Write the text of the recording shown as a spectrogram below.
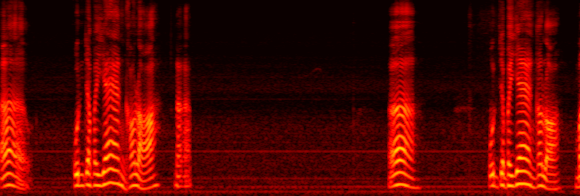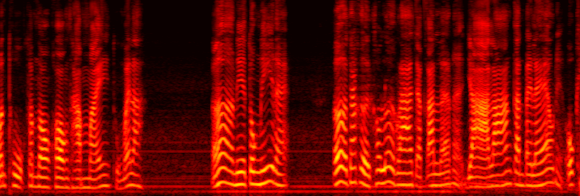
เออ คุณจะไปแย่งเขาเหรอนะครับ เออ คุณจะไปแย่งเขาเหรอ มันถูกทำนองคลองทำไหม ถูกไหมล่ะ เออนี่ตรงนี้แหละ เออ ถ้าเกิดเขาเลิกลาจากกันแล้วเนี่ยอย่าล้างกันไปแล้วเนี่ย โอเค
